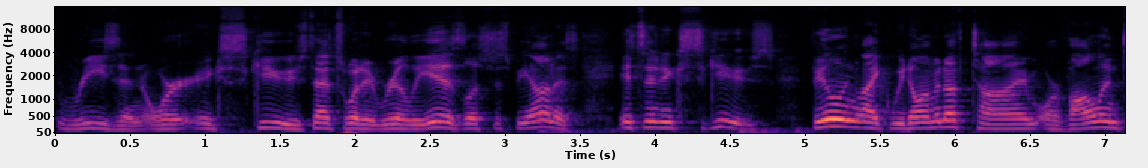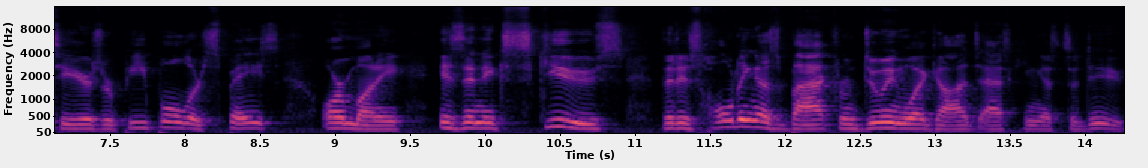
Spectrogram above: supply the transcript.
reason or excuse that's what it really is let's just be honest. It's an excuse. Feeling like we don't have enough time or volunteers or people or space or money is an excuse that is holding us back from doing what god's asking us to do.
